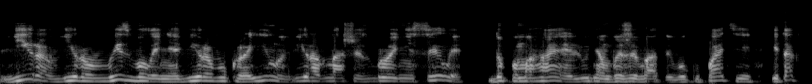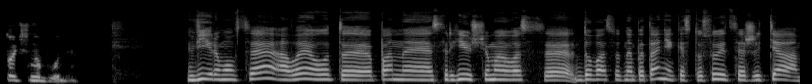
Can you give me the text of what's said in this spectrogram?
віра, віра в визволення, віра в Україну, віра в наші збройні сили допомагає людям виживати в окупації, і так точно буде. Віримо в це, але от е, пане Сергію, що маю вас е, до вас одне питання, яке стосується життя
